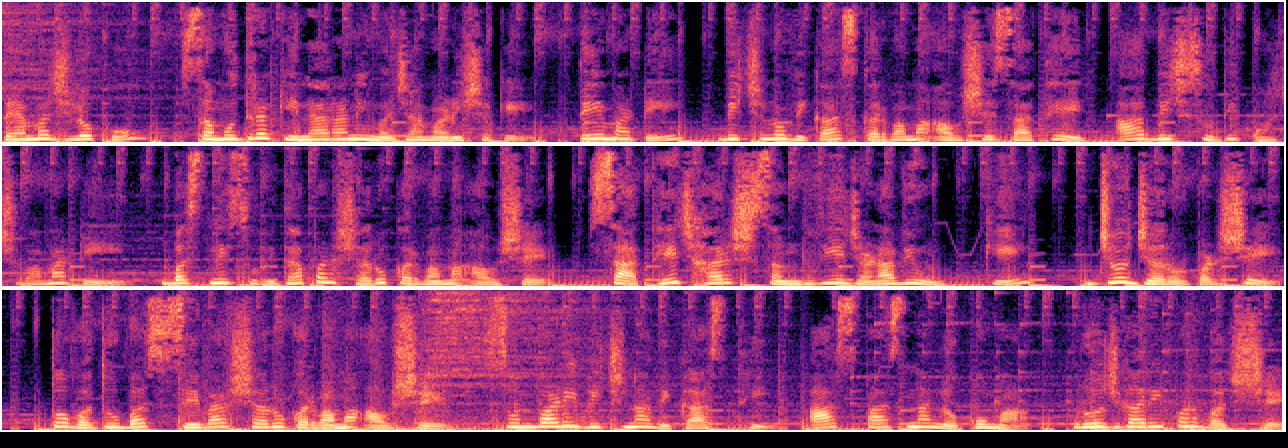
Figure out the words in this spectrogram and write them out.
તેમજ લોકો સમુદ્ર કિનારાની મજા માણી શકે. તે માટે બીચનો વિકાસ કરવામાં આવશે સાથે જ આ બીચ સુધી પહોંચવા માટે બસની સુવિધા પણ શરૂ કરવામાં આવશે. સાથે જ હર્ષ સંઘવીએ જણાવ્યું કે, જો જરૂર પડશે, તો વધુ બસ સેવા શરૂ કરવામાં આવશે. સુમવાડી બીચના વિકાસથી આસપાસના લોકોમાં રોજગારી પણ વધશે.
